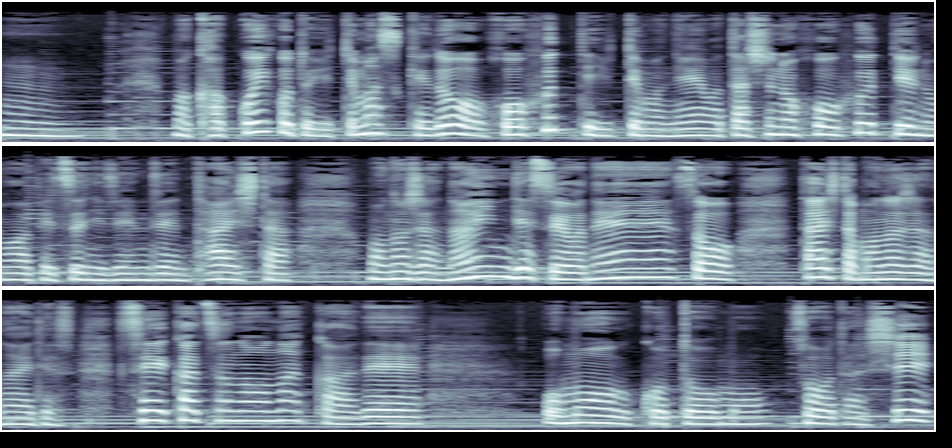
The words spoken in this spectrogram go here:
うん。まあ、かっこいいこと言ってますけど抱負って言ってもね私の抱負っていうのは別に全然大したものじゃないんですよね。そう。大したものじゃないです。生活の中で思うこともそうだし、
